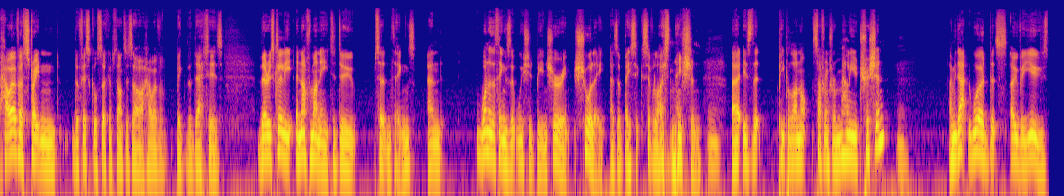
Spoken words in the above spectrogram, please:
however straitened the fiscal circumstances are, however big the debt is, there is clearly enough money to do certain things. And one of the things that we should be ensuring, surely, as a basic civilized nation, uh, is that people are not suffering from malnutrition. I mean, that word that's overused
